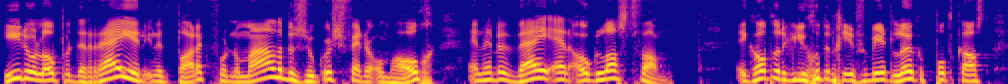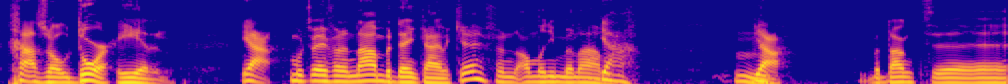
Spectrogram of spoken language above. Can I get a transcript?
Hierdoor lopen de rijen in het park voor normale bezoekers verder omhoog. En hebben wij er ook last van. Ik hoop dat ik jullie goed heb geïnformeerd. Leuke podcast. Ga zo door, heren. Ja, Moeten we even een naam bedenken eigenlijk, hè? Even een anonieme naam. ja, Hmm. ja. Bedankt. eh,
